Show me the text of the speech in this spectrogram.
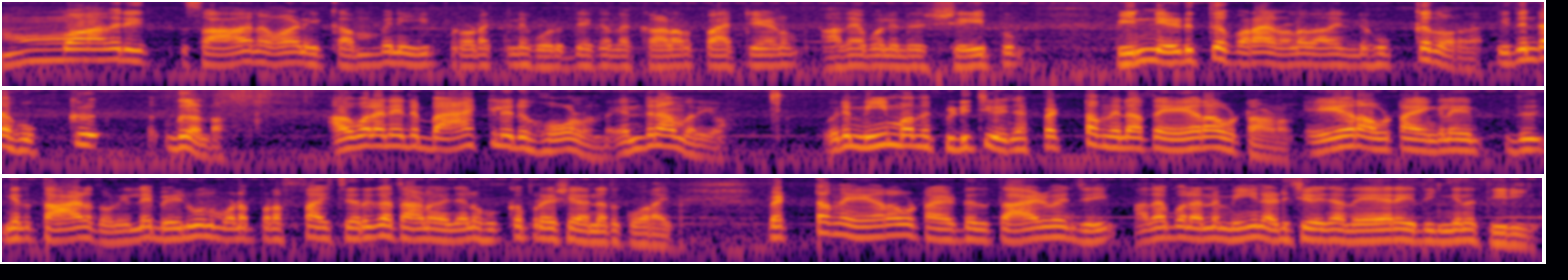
അമ്മാതിരി സാധനമാണ് ഈ കമ്പനി ഈ പ്രൊഡക്റ്റിന് കൊടുത്തേക്കുന്ന കളർ പാറ്റേണും അതേപോലെ എന്റെ ഷേപ്പും പിന്നെ എടുത്ത് പറയാനുള്ളതാണ് ഇതിന്റെ ഹുക്ക് എന്ന് പറഞ്ഞാൽ ഇതിന്റെ ഹുക്ക് ഇത് കണ്ടോ? അതുപോലെ തന്നെ ഇതിന്റെ ബാക്കിലൊരു ഹോളുണ്ട് എന്തിനാണെന്നറിയോ? ഒരു മീൻ വന്ന് പിടിച്ചു കഴിഞ്ഞാൽ പെട്ടെന്ന് ഇതിനകത്ത് എയർ ഔട്ട് ആണോ എയർ ഔട്ട് ആയെങ്കിലേ ഇത് ഇങ്ങനെ താഴെ തോന്നും ഇല്ലെങ്കിൽ ബലൂൺ മുട പ്രസ്സായി ചെറുക താണു കഴിഞ്ഞാൽ ഹുക്ക് പ്രേഷ്യ അതിനകത്ത് കുറയും. പെട്ടെന്ന് എയർ ഔട്ട് ആയിട്ട് ഇത് താഴുകയും ചെയ്യും. അതേപോലെ തന്നെ മീൻ അടിച്ചു കഴിഞ്ഞാൽ നേരെ ഇത് ഇങ്ങനെ തിരിയും.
